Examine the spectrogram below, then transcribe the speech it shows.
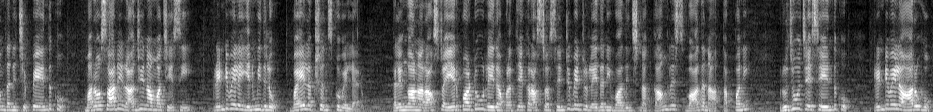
ఉందని చెప్పేందుకు మరోసారి రాజీనామా చేసి రెండు వేల ఎనిమిదిలో బై ఎలక్షన్స్కు వెళ్ళారు. తెలంగాణ రాష్ట్ర ఏర్పాటు లేదా ప్రత్యేక రాష్ట్ర సెంటిమెంటు లేదని వాదించిన కాంగ్రెస్ వాదన తప్పని రుజువు చేసేందుకు రెండు వేల ఆరు ఉప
